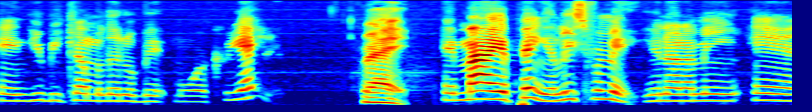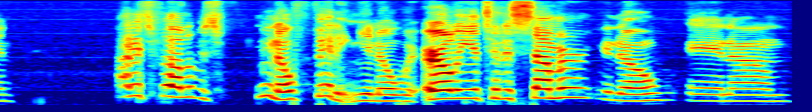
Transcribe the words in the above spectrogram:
and you become a little bit more creative Right. in my opinion, at least for me. You know what I mean? And I just felt it was, you know, fitting. You know, we're early into the summer, you know, and um,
